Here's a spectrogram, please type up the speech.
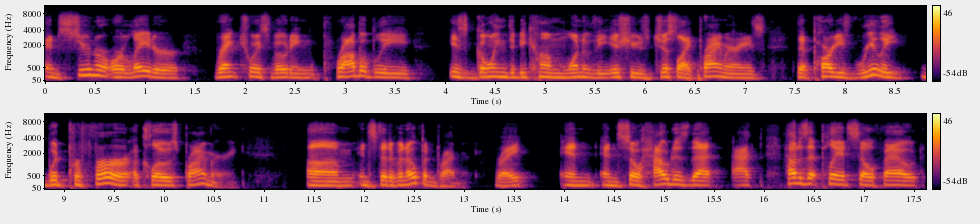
and sooner or later, ranked choice voting probably is going to become one of the issues, just like primaries, that parties really would prefer a closed primary um, instead of an open primary, right? And and so how does that act? How does that play itself out?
